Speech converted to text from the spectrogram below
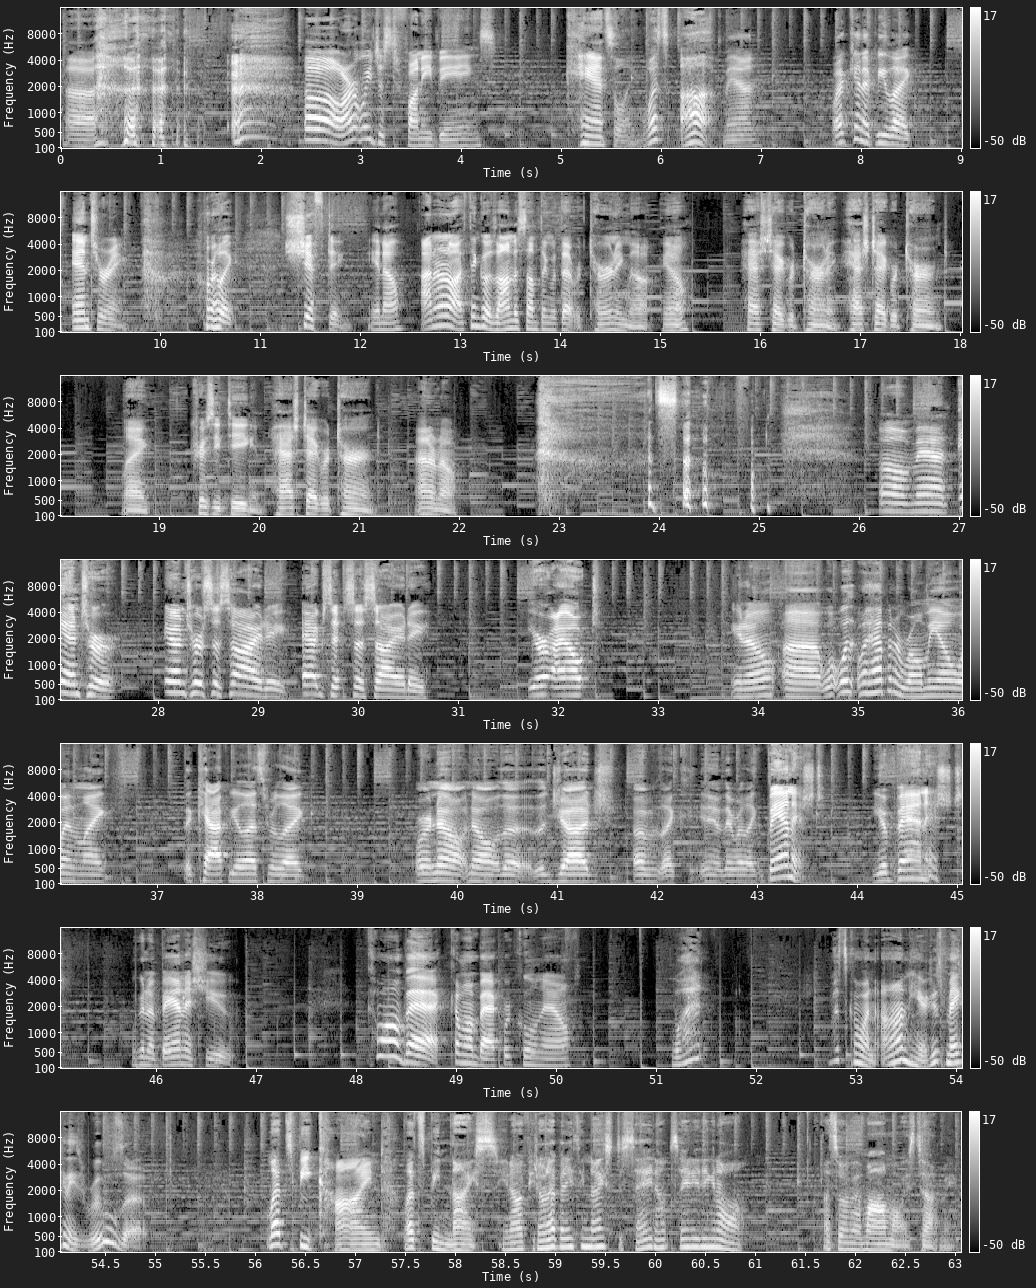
Uh, oh, aren't we just funny beings? Canceling. What's up, man? Why can't it be like entering or like shifting? You know? I don't know. I think I was onto something with that returning, though. You know? Hashtag returning. Hashtag returned. Like Chrissy Teigen. Hashtag returned. I don't know. It's so Oh man, enter. Enter society. Exit society. You're out. You know, uh, what, what what happened to Romeo when like the Capulets were like, or no, no, the the judge of like, you know, they were like banished. You're banished. We're gonna banish you. Come on back. Come on back. We're cool now. What? What's going on here? Who's making these rules up? Let's be kind. Let's be nice. You know, if you don't have anything nice to say, don't say anything at all. That's what my mom always taught me.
